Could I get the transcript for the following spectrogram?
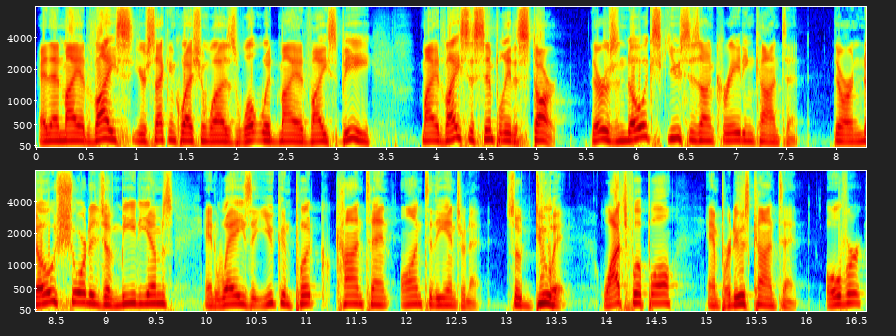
And then my advice, your second question was, what would my advice be? My advice is simply to start. There is no excuses on creating content. There are no shortage of mediums and ways that you can put content onto the internet. So do it. Watch football and produce content over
